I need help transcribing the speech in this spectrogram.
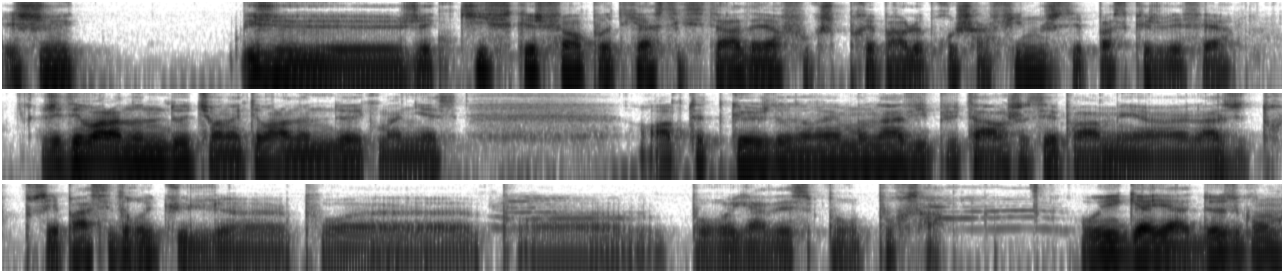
Je, je, kiffe ce que je fais en podcast, etc. D'ailleurs, il faut que je prépare le prochain film, je sais pas ce que je vais faire. Été voir la Nonne 2, tu on a été voir la Nonne 2 avec ma nièce. Oh, peut-être que je donnerai mon avis plus tard, je sais pas, mais euh, là, j'ai pas assez de recul euh, pour, euh, pour, pour, regarder pour, pour ça. Oui, Gaïa, deux secondes.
